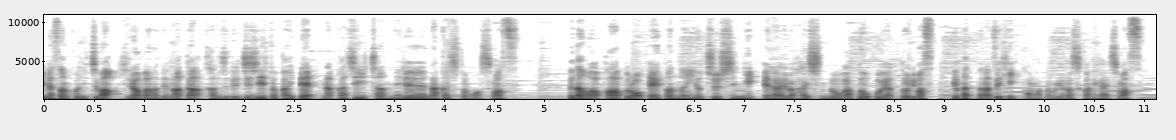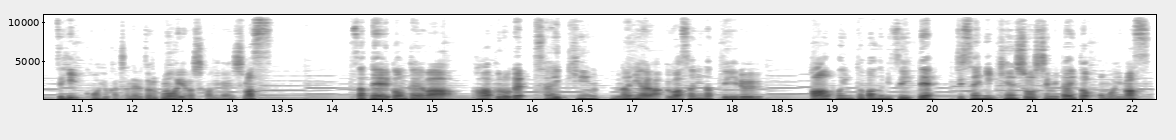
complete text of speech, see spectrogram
皆さんこんにちは。ひらがなで中、漢字でじじいと書いて、中じいチャンネル、中地と申します。普段はパワープロ、栄冠9を中心にライブ配信動画投稿をやっております。よかったらぜひ今後ともよろしくお願いします。ぜひ高評価チャンネル登録もよろしくお願いします。さて、今回はパワープロで最近何やら噂になっているパワーポイントバグについて実際に検証してみたいと思います。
